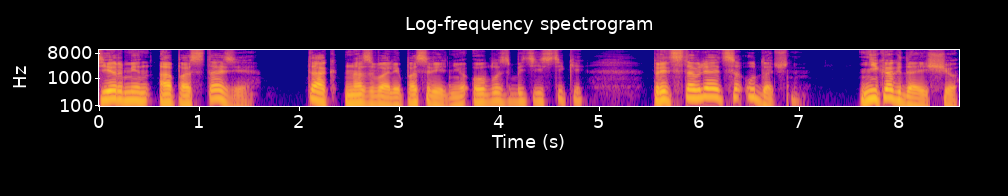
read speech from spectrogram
Термин «апостазия» так назвали последнюю область бытистики, представляется удачным. Никогда еще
